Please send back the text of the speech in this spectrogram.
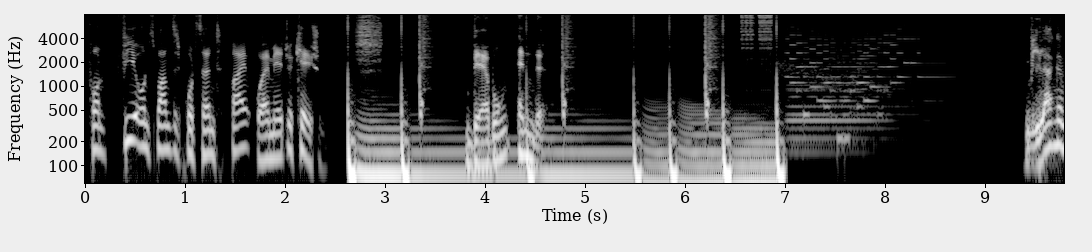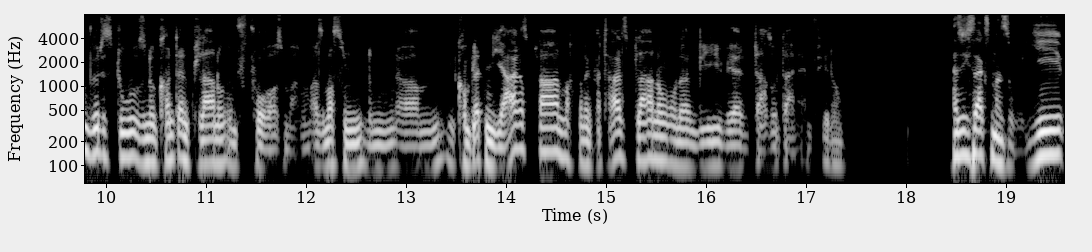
von 24% bei OMR Education. Werbung Ende. Wie lange würdest du so eine Contentplanung im Voraus machen? Also machst du einen, einen, ähm, einen kompletten Jahresplan, macht man eine Quartalsplanung oder wie wäre da so deine Empfehlung? Also ich sag's mal so, je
